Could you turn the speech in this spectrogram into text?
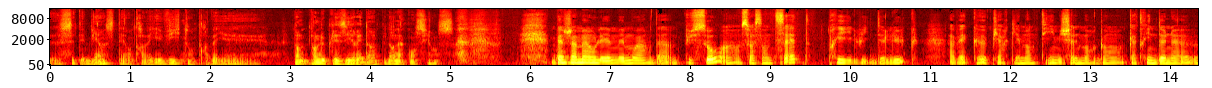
Euh, c'était bien, c'était, on travaillait vite, on travaillait dans, dans le plaisir et peu dans la conscience. Benjamin ou les mémoires d'un puceau en 67 prix lui de Luc avec euh, Pierre Clémenti, Michel Morgan, Catherine Deneuve.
